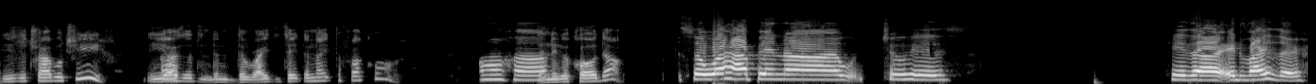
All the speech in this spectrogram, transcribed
He's the tribal chief. He Oh. has the, the, the right to take the night the fuck off. Uh huh. That nigga called out. So what happened uh to his his uh advisor?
